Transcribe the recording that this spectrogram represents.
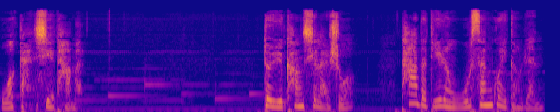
我感谢他们。”对于康熙来说，他的敌人吴三桂等人，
